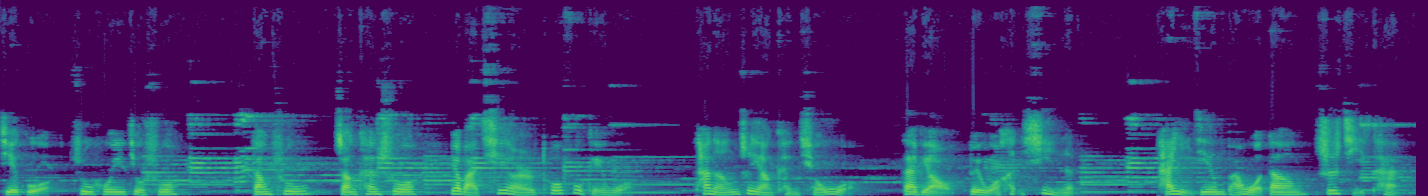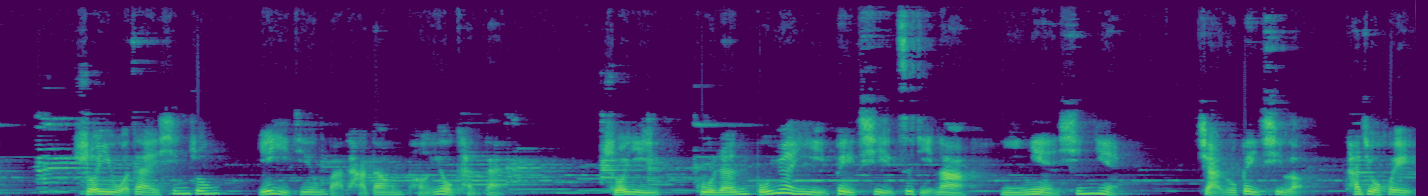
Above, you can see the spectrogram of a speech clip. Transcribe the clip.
结果朱辉就说：“当初张堪说要把妻儿托付给我，他能这样恳求我，代表对我很信任。”他已经把我当知己看，所以我在心中也已经把他当朋友看待。所以古人不愿意背弃自己那一念心念，假如背弃了，他就会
